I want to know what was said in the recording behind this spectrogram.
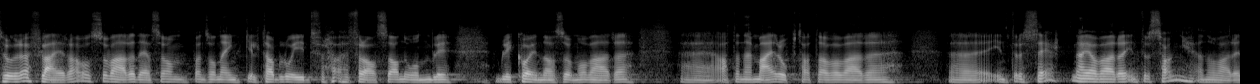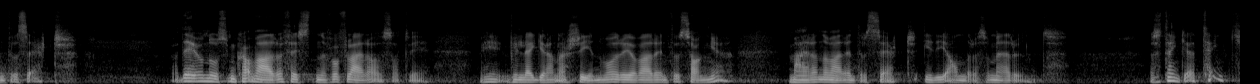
tror jeg, flere av oss å være det som på en sånn enkel tabloid frase av noen blir, blir coina som å være At en er mer opptatt av å være eh, nei, å være interessant enn å være interessert. Og Det er jo noe som kan være fristende for flere av oss. at vi, vi, vi, legger energien vår i å være interessante mer enn å være interessert i de andre som er rundt. Og så tenker jeg, Tenk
